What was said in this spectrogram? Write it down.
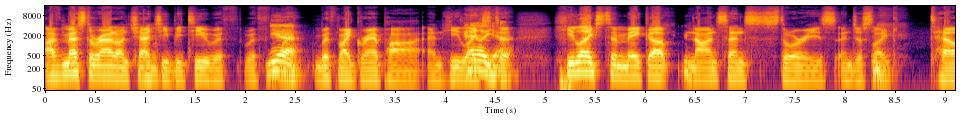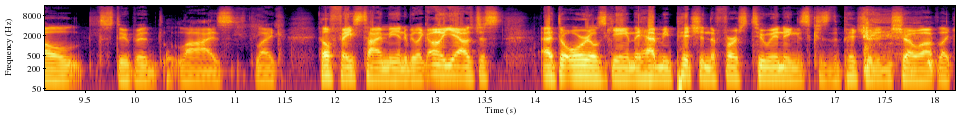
I've messed around on ChatGPT with with Yeah. my, with my grandpa, and he likes yeah. to he likes to make up nonsense stories and just like tell stupid lies. Like he'll Facetime me and be like, "Oh yeah, I was just at the Orioles game. They had me pitch in the first two innings because the pitcher didn't show up." Like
